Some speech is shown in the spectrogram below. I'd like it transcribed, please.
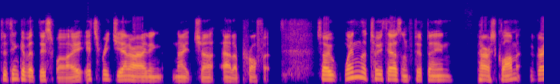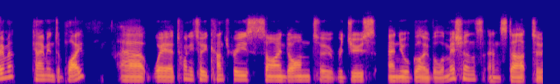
to think of it this way, it's regenerating nature at a profit. So when the 2015 Paris Climate Agreement came into play, uh, where 22 countries signed on to reduce annual global emissions and start to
